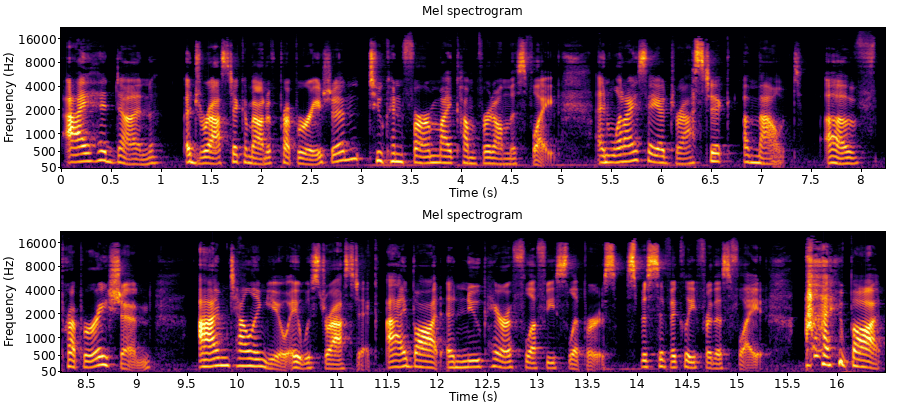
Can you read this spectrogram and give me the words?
I had done a drastic amount of preparation to confirm my comfort on this flight. And when I say a drastic amount of preparation, I'm telling you, it was drastic. I bought a new pair of fluffy slippers specifically for this flight. I bought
